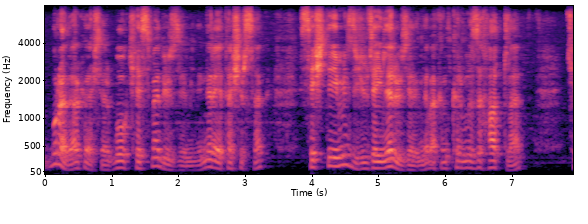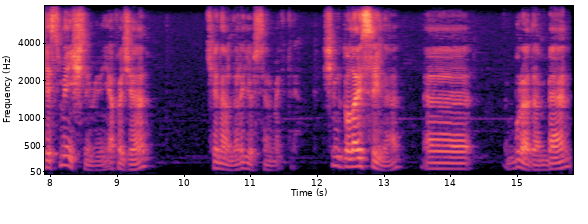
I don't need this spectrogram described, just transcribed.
burada arkadaşlar bu kesme düzlemini nereye taşırsak seçtiğimiz yüzeyler üzerinde bakın kırmızı hatla kesme işlemini yapacağı kenarları göstermekte. Şimdi dolayısıyla e, buradan ben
